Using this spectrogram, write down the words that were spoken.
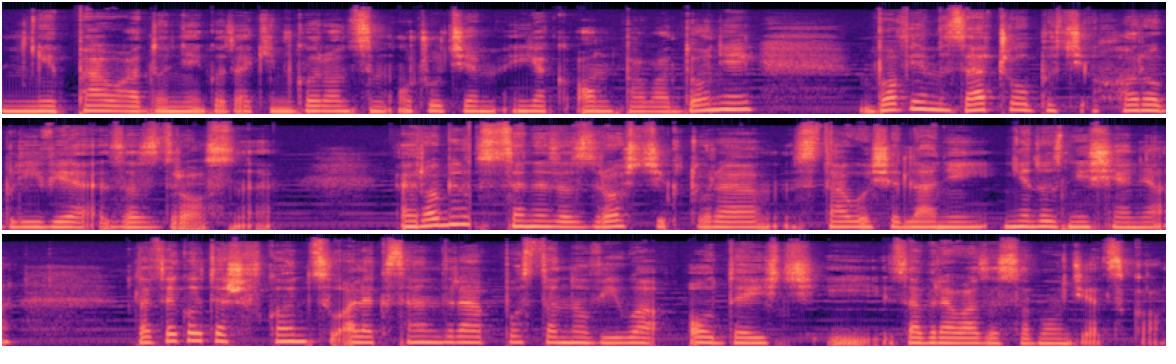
nie pała do niego takim gorącym uczuciem, jak on pała do niej, bowiem zaczął być chorobliwie zazdrosny. Robił sceny zazdrości, które stały się dla niej nie do zniesienia, dlatego też w końcu Aleksandra postanowiła odejść i zabrała ze sobą dziecko.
